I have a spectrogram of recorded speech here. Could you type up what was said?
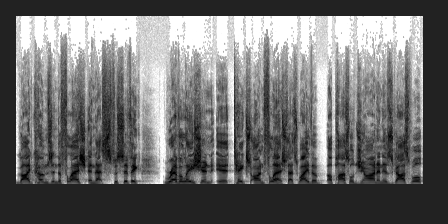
God comes in the flesh, and that specific revelation, it takes on flesh. That's why the Apostle John in his gospel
